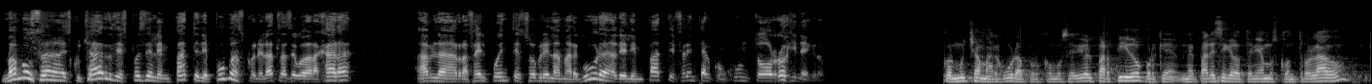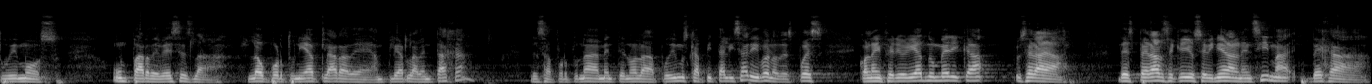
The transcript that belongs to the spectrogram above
Vamos a escuchar después del empate de Pumas con el Atlas de Guadalajara habla Rafael Puente sobre la amargura del empate frente al conjunto rojinegro. Con mucha amargura por cómo se dio el partido, porque me parece que lo teníamos controlado. Tuvimos un par de veces la, la oportunidad clara de ampliar la ventaja. Desafortunadamente no la pudimos capitalizar y bueno, después con la inferioridad numérica, pues era de esperarse que ellos se vinieran encima. Deja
